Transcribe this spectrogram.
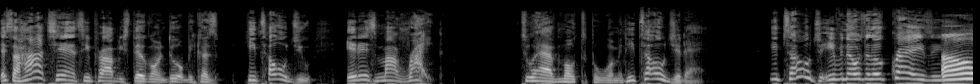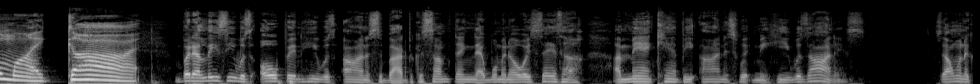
it's a high chance he probably still going to do it because he told you it is my right to have multiple women. He told you that. He told you, even though it's a little crazy. Oh my God. But at least he was open. He was honest about it because something that women always say is, "A uh, a man can't be honest with me." He was honest. So I want to,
